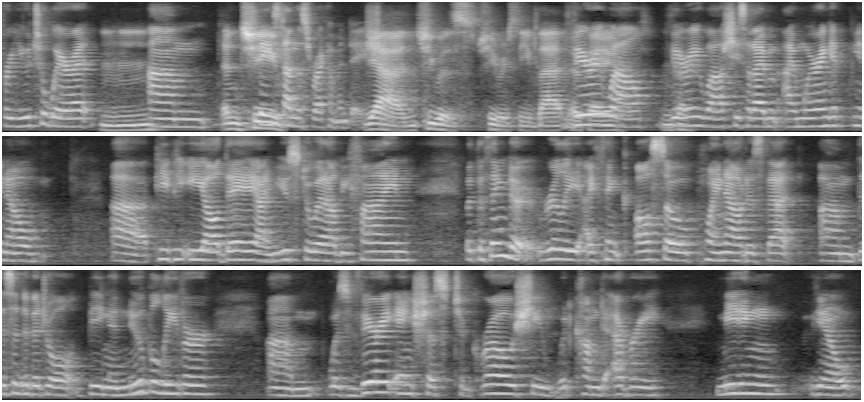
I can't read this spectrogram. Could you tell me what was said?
for you to wear it hmm um, and she, based on this recommendation. yeah, and she was she received that Very okay. well, very well. She said, "I'm I'm wearing it, you know, uh, PPE all day. I'm used to it. I'll be fine." But the thing to really, I think, also point out is that um, this individual, being a new believer, um, was very anxious to grow. She would come to every meeting, you know.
